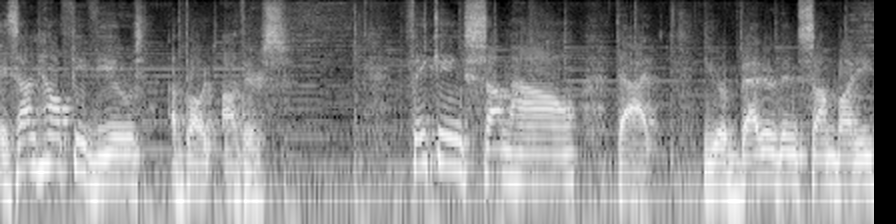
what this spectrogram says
is unhealthy views about others. Thinking somehow that you're better than somebody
